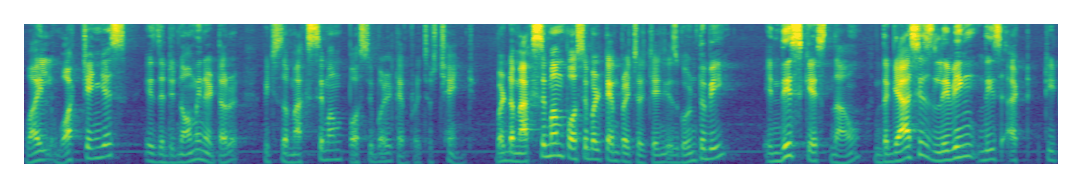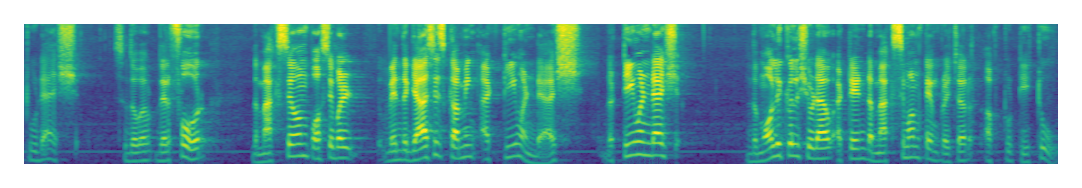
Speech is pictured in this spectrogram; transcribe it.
while what changes is the denominator which is the maximum possible temperature change. But the maximum possible temperature change is going to be in this case now the gas is leaving this at T 2 dash. So, the, therefore, the maximum possible when the gas is coming at T 1 dash the T 1 dash the molecule should have attained the maximum temperature up to T 2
